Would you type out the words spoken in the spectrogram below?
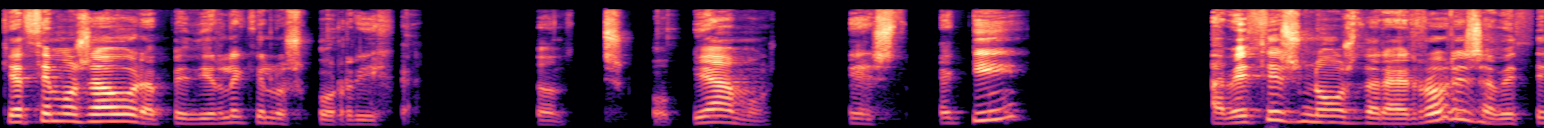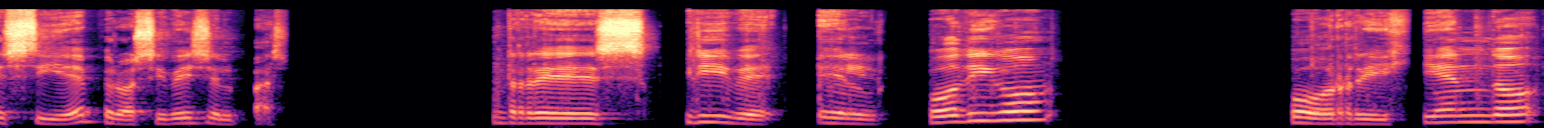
¿Qué hacemos ahora? Pedirle que los corrija. Entonces copiamos esto de aquí. A veces no os dará errores, a veces sí, ¿eh? pero así veis el paso. Reescribe el código corrigiendo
